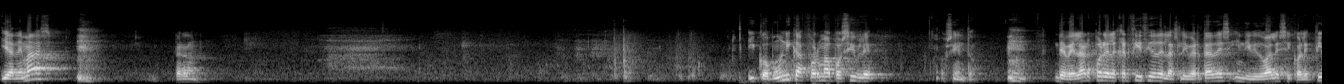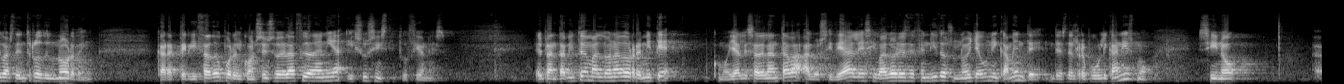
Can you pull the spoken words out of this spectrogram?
Y además, perdón, y como única forma posible, lo siento, de velar por el ejercicio de las libertades individuales y colectivas dentro de un orden, caracterizado por el consenso de la ciudadanía y sus instituciones. El planteamiento de Maldonado remite como ya les adelantaba, a los ideales y valores defendidos no ya únicamente desde el republicanismo, sino eh,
